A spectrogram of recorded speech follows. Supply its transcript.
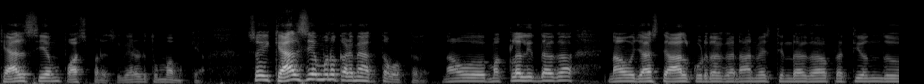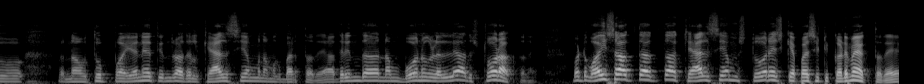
ಕ್ಯಾಲ್ಸಿಯಂ ಫಾಸ್ಫರಸ್ ಇವೆರಡು ತುಂಬ ಮುಖ್ಯ. ಸೊ ಈ ಕ್ಯಾಲ್ಸಿಯಮ್ಮನ್ನು ಕಡಿಮೆ ಆಗ್ತಾ ಹೋಗ್ತದೆ. ನಾವು ಮಕ್ಕಳಲ್ಲಿದ್ದಾಗ ನಾವು ಜಾಸ್ತಿ ಹಾಲು ಕುಡಿದಾಗ ನಾನ್ ವೆಜ್ ತಿಂದಾಗ ಪ್ರತಿಯೊಂದು ನಾವು ತುಪ್ಪ ಏನೇ ತಿಂದರೂ ಅದ್ರಲ್ಲಿ ಕ್ಯಾಲ್ಸಿಯಂ ನಮಗೆ ಬರ್ತದೆ. ಅದರಿಂದ ನಮ್ಮ ಬೋನುಗಳಲ್ಲೇ ಅದು ಸ್ಟೋರ್ ಆಗ್ತದೆ. ಬಟ್ ವಯಸ್ಸಾಗ್ತಾ ಆಗ್ತಾ ಕ್ಯಾಲ್ಸಿಯಂ ಸ್ಟೋರೇಜ್ ಕೆಪಾಸಿಟಿ ಕಡಿಮೆ ಆಗ್ತದೆ.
